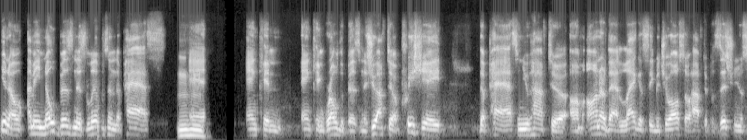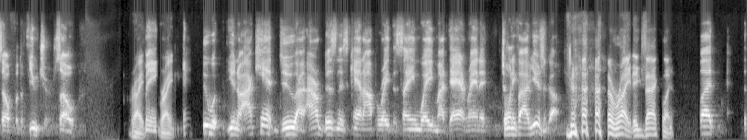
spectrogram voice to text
you know, I mean, no business lives in the past mm-hmm. and and can and can grow the business. You have to appreciate the past and you have to um, honor that legacy, but you also have to position yourself for the future. So, right, I mean, right. Do, you know, I can't do our business can't operate the same way my dad ran it 25 years ago. right, exactly. But at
